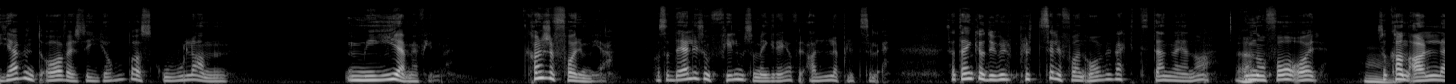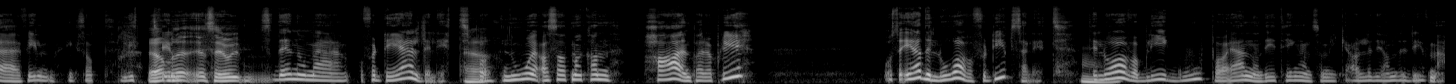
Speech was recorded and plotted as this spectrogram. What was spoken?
jevnt over så jobber skolene mye med film. Kanskje for mye. Altså det er liksom film som er greia for alle, plutselig. Så jeg tenker jo du vil plutselig få en overvekt den veien òg. Om noen få år. Så kan alle film, ikke sant. Litt Ja, film. jo Så det er noe med å fordele det litt. Ja. På noe, altså at man kan ha en paraply, Og så er det lov å fordype seg litt. Det er Mm. lov å bli god på en av de tingene som ikke alle de andre driver med.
